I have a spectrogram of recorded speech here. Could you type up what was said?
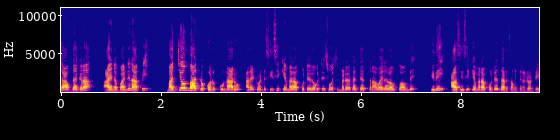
షాప్ దగ్గర ఆయన బండి నాపి మద్యం బాటలు కొనుక్కున్నారు అనేటువంటి సీసీ కెమెరా ఫుటేజ్ ఒకటి సోషల్ మీడియాలో పెద్ద ఎత్తున వైరల్ అవుతూ ఉంది. ఇది ఆ సీసీ కెమెరా ఫుటేజ్ దానికి సంబంధించినటువంటి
